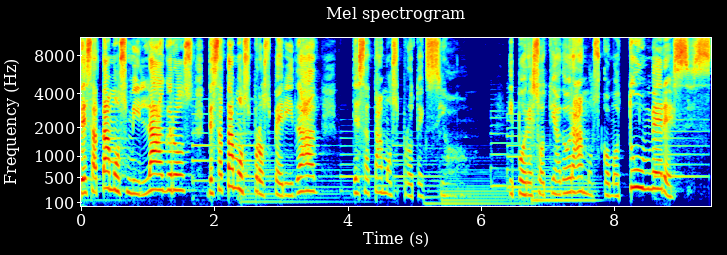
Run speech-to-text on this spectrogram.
desatamos milagros, desatamos prosperidad, desatamos protección. Y por eso te adoramos como tú mereces.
